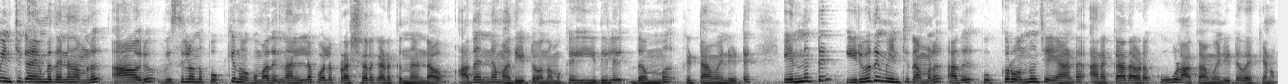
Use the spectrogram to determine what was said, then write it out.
മിനിറ്റ് കഴിയുമ്പോൾ തന്നെ നമ്മൾ ആ ഒരു വിസിലൊന്ന് പൊക്കി നോക്കുമ്പോൾ അതിൽ നല്ല പോലെ പ്രഷർ കിടക്കുന്നുണ്ടാവും. അത് തന്നെ മതി കേട്ടോ നമുക്ക് ഇതിൽ ദമ്മ് കിട്ടാൻ വേണ്ടിയിട്ട്. എന്നിട്ട് ഇരുപത് മിനിറ്റ് നമ്മൾ അത് കുക്കർ ഒന്നും ചെയ്യാണ്ട് അനക്കാതെ അവിടെ കൂളാക്കാൻ വേണ്ടിയിട്ട് വെക്കണം.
